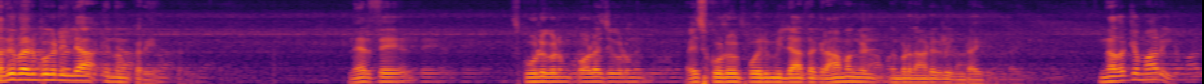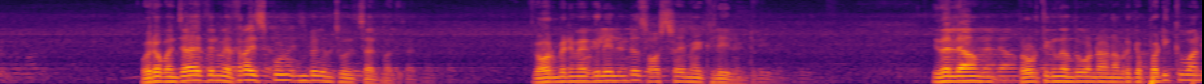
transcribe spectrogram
അതിർവരമ്പുകളില്ല എന്ന് നമുക്കറിയാം. നേരത്തെ സ്കൂളുകളും കോളേജുകളും ഹൈസ്കൂളുകൾ പോലും ഇല്ലാത്ത ഗ്രാമങ്ങൾ നമ്മുടെ നാടുകളിൽ ഉണ്ടായിരുന്നു. ഇന്ന് അതൊക്കെ മാറി. ഓരോ പഞ്ചായത്തിലും എത്ര ഹൈസ്കൂൾ ഉണ്ട് എന്ന് ചോദിച്ചാൽ മതി. ഗവൺമെന്റ് മേഖലയിലുണ്ട് സ്വാശ്രയ മേഖലയിലുണ്ട്. ഇതെല്ലാം പ്രവർത്തിക്കുന്നത് എന്തുകൊണ്ടാണ്? അവർക്ക് പഠിക്കുവാൻ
